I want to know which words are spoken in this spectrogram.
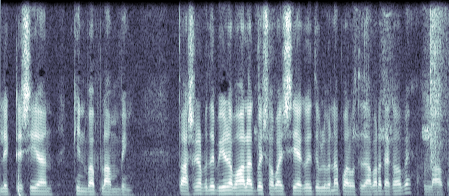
ইলেকট্রিশিয়ান কিংবা প্লাম্বিং। তো আশা করি আপনাদের ভিডিওটা ভালো লাগবে। সবাই শেয়ার করে দিতে বলবেন না। পরবর্তীতে আবার দেখা হবে। আল্লাহ হাফেজ।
